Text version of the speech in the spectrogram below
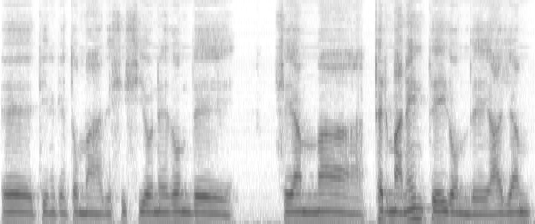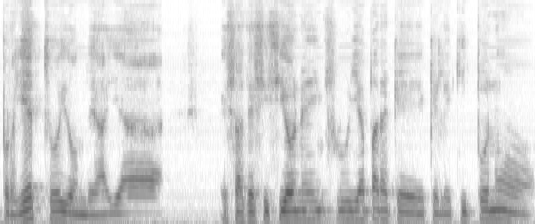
eh, tiene que tomar decisiones donde sean más permanentes y donde hayan proyectos y donde haya esas decisiones influya para que, que el equipo no,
